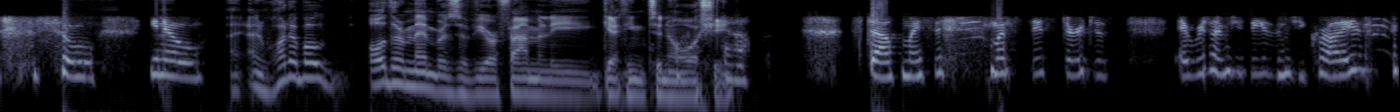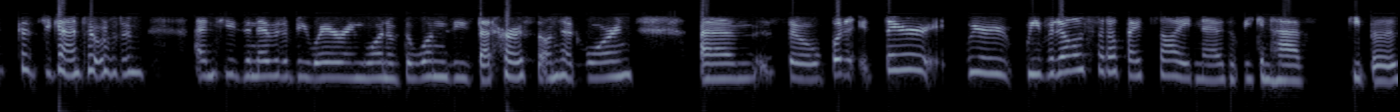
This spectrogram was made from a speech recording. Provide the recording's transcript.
so, you know, And- what about other members of your family getting to know Oisin? stop. Stop. My, my sister just, every time she sees him, she cries because she can't hold him. And she's inevitably wearing one of the onesies that her son had worn. Um, so, but there, we're, we've it all set up outside now that we can have people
